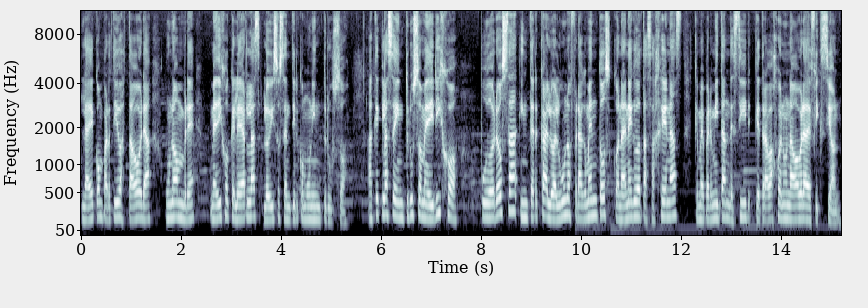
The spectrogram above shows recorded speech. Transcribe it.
la he compartido hasta ahora, un hombre, me dijo que leerlas lo hizo sentir como un intruso. ¿A qué clase de intruso me dirijo? Pudorosa intercalo algunos fragmentos con anécdotas ajenas que me permitan decir que trabajo en una obra de ficción.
